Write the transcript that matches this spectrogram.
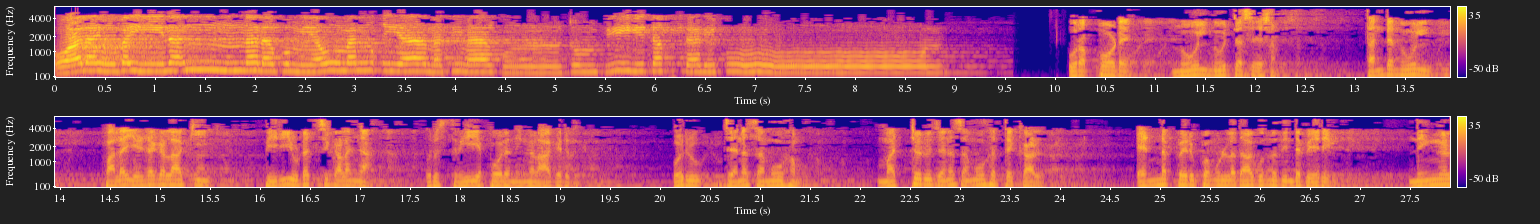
وليبينن لكم يوم القيامة ما كنتم فيه تختلفون ഉറപ്പോടെ നൂൽ നൂറ്റ ശേഷം തന്റെ നൂൽ പല ഇഴകളാക്കി പിരിയുടച്ചു കളഞ്ഞ ഒരു സ്ത്രീയെപ്പോലെ നിങ്ങളാകരുത് ഒരു ജനസമൂഹം മറ്റൊരു ജനസമൂഹത്തെക്കാൾ എണ്ണപ്പെരുപ്പമുള്ളതാകുന്നതിന്റെ പേരിൽ നിങ്ങൾ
